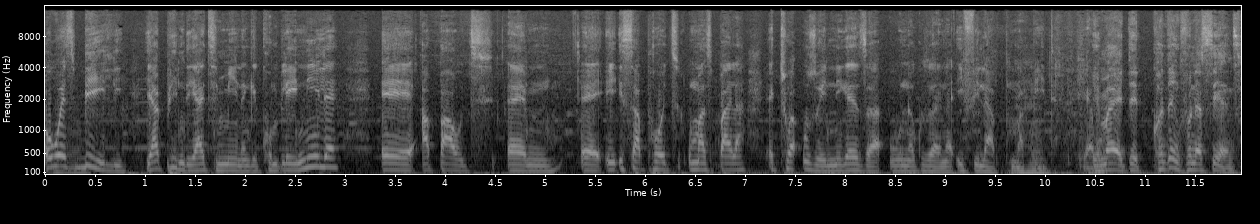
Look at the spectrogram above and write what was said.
Okwesibili yaphinde yathi mina ngicomplainile eh about um eh i support umasipala ekuthiwa uzoyinikeza unakuzana iFilap Mabhida. Yabo. Imayete konke ngifuna siyenze.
